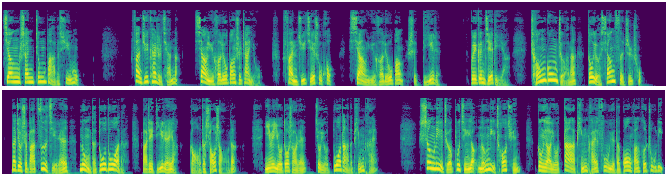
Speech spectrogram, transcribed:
江山争霸的序幕。饭局开始前呢，项羽和刘邦是战友。饭局结束后，项羽和刘邦是敌人。归根结底呀，成功者呢都有相似之处，那就是把自己人弄得多多的，把这敌人呀搞得少少的。因为有多少人，就有多大的平台。胜利者不仅要能力超群，更要有大平台赋予的光环和助力。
